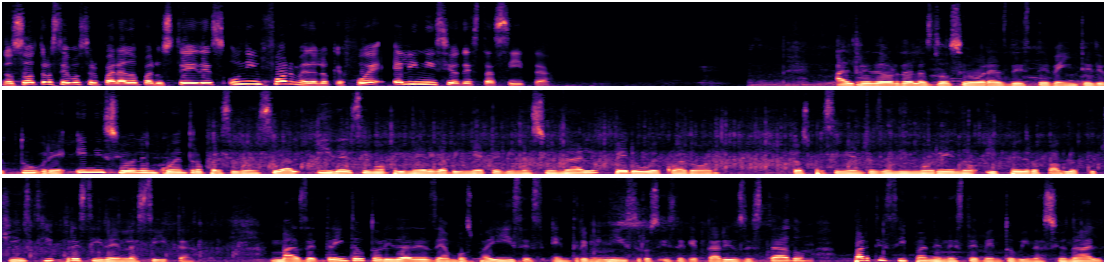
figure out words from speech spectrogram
Nosotros hemos preparado para ustedes un informe de lo que fue el inicio de esta cita. Alrededor de las 12 horas de este 20 de octubre inició el encuentro presidencial y décimo primer gabinete binacional Perú-Ecuador. Los presidentes Lenín Moreno y Pedro Pablo Kuczynski presiden la cita. Más de 30 autoridades de ambos países, entre ministros y secretarios de Estado, participan en este evento binacional,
